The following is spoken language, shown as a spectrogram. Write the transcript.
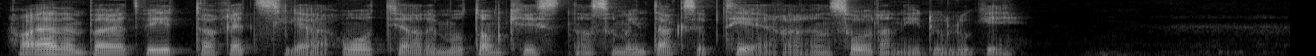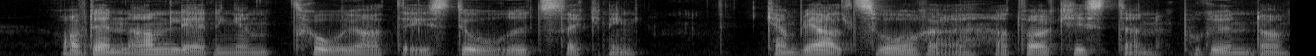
har även börjat vidta rättsliga åtgärder mot de kristna som inte accepterar en sådan ideologi. Av den anledningen tror jag att det i stor utsträckning kan bli allt svårare att vara kristen på grund av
